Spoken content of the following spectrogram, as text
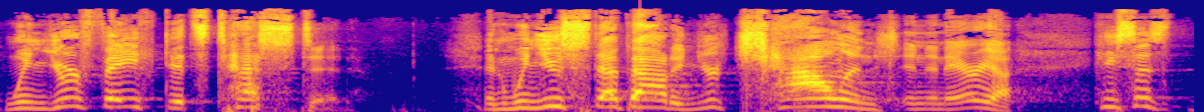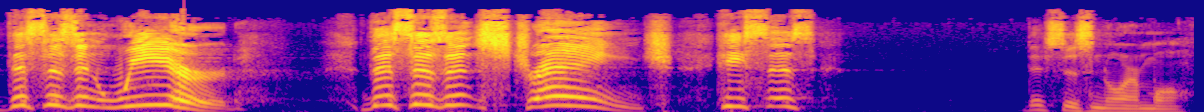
when your faith gets tested, and when you step out and you're challenged in an area, he says, This isn't weird. This isn't strange. He says, This is normal.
